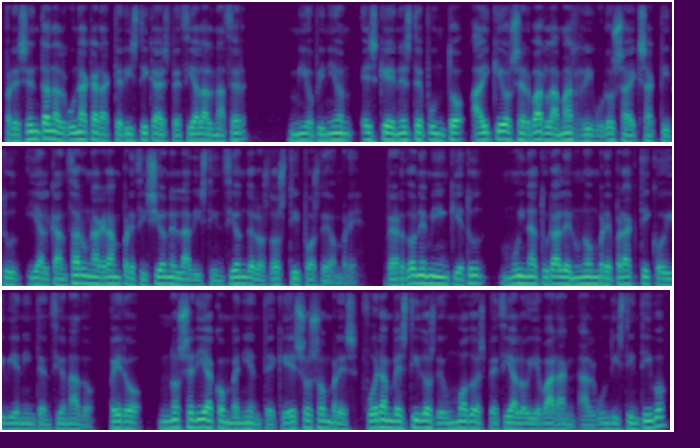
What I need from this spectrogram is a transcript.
¿Presentan alguna característica especial al nacer? Mi opinión es que en este punto hay que observar la más rigurosa exactitud y alcanzar una gran precisión en la distinción de los dos tipos de hombre. Perdone mi inquietud, muy natural en un hombre práctico y bien intencionado, pero ¿no sería conveniente que esos hombres fueran vestidos de un modo especial o llevaran algún distintivo?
